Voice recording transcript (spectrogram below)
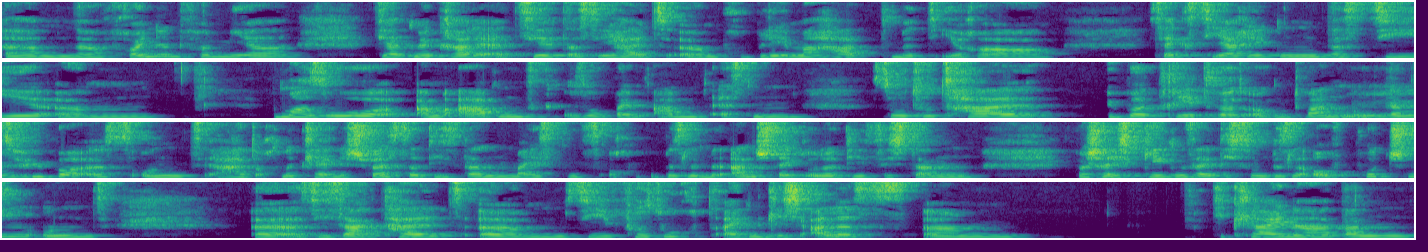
Ähm, eine Freundin von mir, die hat mir gerade erzählt, dass sie halt ähm, Probleme hat mit ihrer Sechsjährigen, dass die ähm, immer so am Abend, so beim Abendessen, so total überdreht wird irgendwann mhm. und ganz hyper ist und er hat auch eine kleine Schwester, die es dann meistens auch ein bisschen mit ansteckt oder die sich dann wahrscheinlich gegenseitig so ein bisschen aufputschen und äh, sie sagt halt, ähm, sie versucht eigentlich alles, ähm, die Kleine dann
